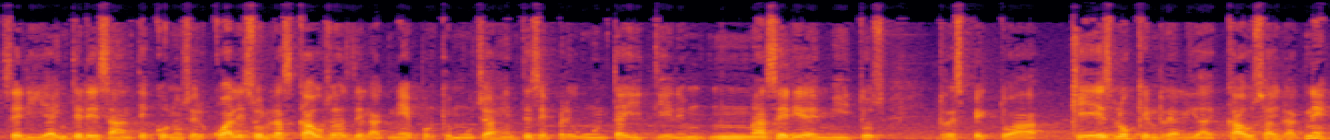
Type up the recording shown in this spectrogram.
sería interesante conocer cuáles son las causas del acné, porque mucha gente se pregunta y tiene una serie de mitos respecto a qué es lo que en realidad causa el acné.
